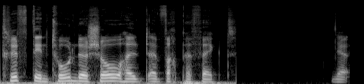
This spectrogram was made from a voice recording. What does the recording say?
trifft den Ton der Show halt einfach perfekt. Ja,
